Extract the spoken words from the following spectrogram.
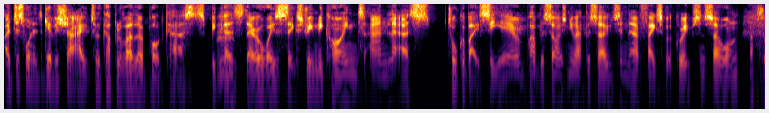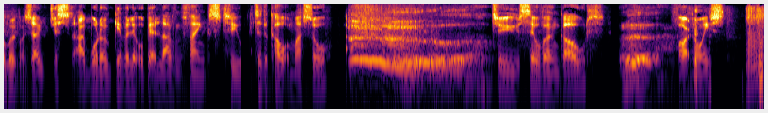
I just wanted to give a shout out to a couple of other podcasts mm. because they're always extremely kind and let us talk about See Hear and publicise new episodes in their Facebook groups and so on. Absolutely. So just I want to give a little bit of love and thanks to to the Cult of Muscle. to Silver and Gold. Fart noise. there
